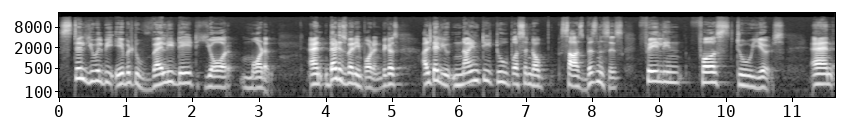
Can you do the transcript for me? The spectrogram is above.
still you will be able to validate your model. And that is very important because I'll tell you 92% of SaaS businesses fail in first two years. And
